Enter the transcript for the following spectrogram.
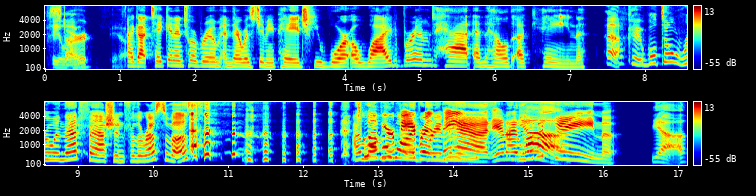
feeling. start. Yeah. I got taken into a room and there was Jimmy Page. He wore a wide brimmed hat and held a cane. Okay, well, don't ruin that fashion for the rest of us. I Two love of your a favorite brimmed things. hat, and I Yeah. love a cane. Yeah.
